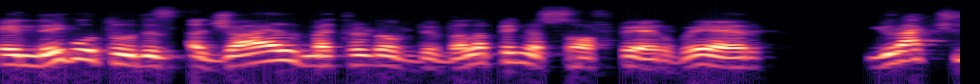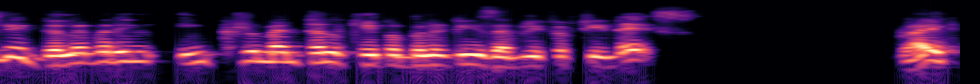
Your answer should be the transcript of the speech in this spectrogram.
and they go through this agile method of developing a software where you're actually delivering incremental capabilities every 15 days, right?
